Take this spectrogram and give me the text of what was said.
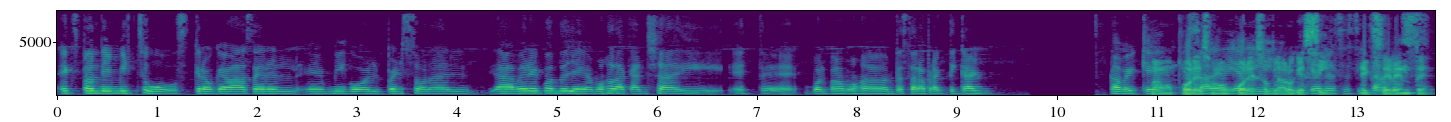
expandir mis tools. Creo que va a ser el, eh, mi gol personal. A ver cuando lleguemos a la cancha y este volvamos a empezar a practicar. A ver qué, Vamos qué por eso, vamos por eso, claro que sí. Excelente.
